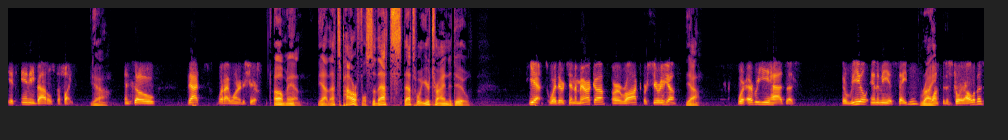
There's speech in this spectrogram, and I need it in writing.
if any, battles to fight. Yeah. And so that's what I wanted to share. Oh man. Yeah, that's powerful. So that's that's what you're trying to do. Yes, whether it's in America or Iraq or Syria, Yeah. wherever he has us, the real enemy is Satan, Right. wants to destroy all of us.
